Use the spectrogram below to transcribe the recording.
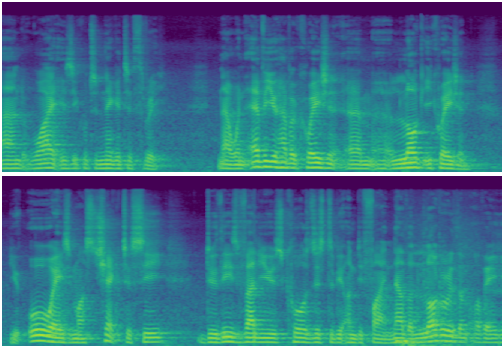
and y is equal to negative 3. Now whenever you have equation, um, a log equation, you always must check to see do these values cause this to be undefined. Now the logarithm of a,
